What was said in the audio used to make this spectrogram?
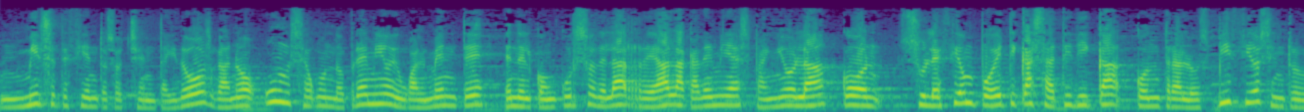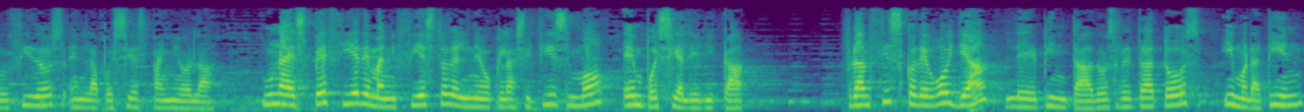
En 1782 ganó un segundo premio igualmente en el concurso de la Real Academia Española con su lección poética satírica contra los vicios introducidos en la poesía española, una especie de manifiesto del neoclasicismo en poesía lírica. Francisco de Goya le pinta dos retratos y Moratín,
